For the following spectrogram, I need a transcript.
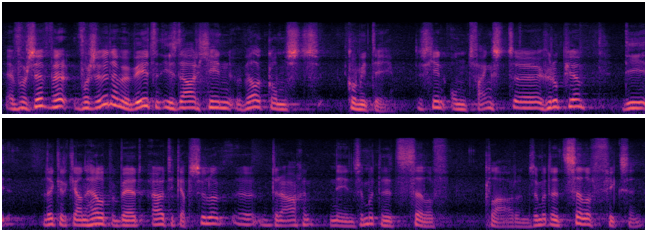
En voor zover, voor zover we weten, is daar geen welkomstcomité. Dus geen ontvangstgroepje die lekker kan helpen bij het uit de capsule uh, dragen. Nee, ze moeten het zelf klaren. Ze moeten het zelf fixen.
